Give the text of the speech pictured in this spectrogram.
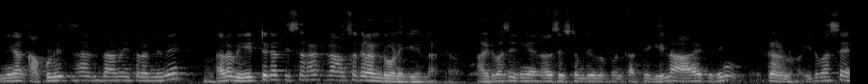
නික කකුලේ දාන විතරන්නෙේ අර වේට්ටකත් ඉස්සරහට ට්‍රන්ස කරන්න ඕන කියලා. අයිට පස ඉති සිස්ටම් ඩියලපන් කට්ටය කියලා ආයතිතින් කරනවා. ඊට පස්සේ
